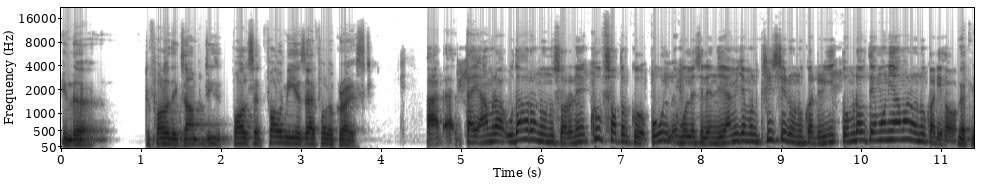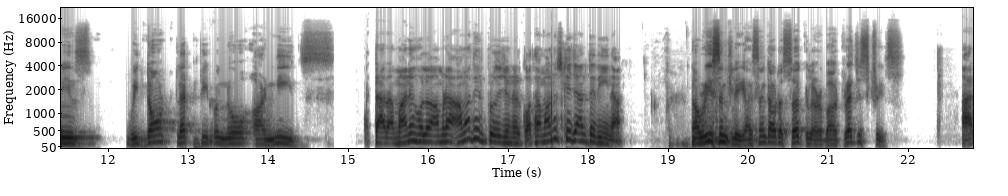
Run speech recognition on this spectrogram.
in the to follow the example Jesus, Paul said follow me as I follow Christ. আর তাই আমরা উদাহরণ অনুসরণে খুব সতর্ক। পৌল বলেছিলেন যে আমি যেমন খ্রিস্টের অনুকারী তোমরাও তেমনি আমার অনুকারী হও। That means we don't let people know our needs তার মানে হলো আমরা আমাদের প্রয়োজনের কথা মানুষকে জানতে দেই না। Now recently I sent out a circular about registries আর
